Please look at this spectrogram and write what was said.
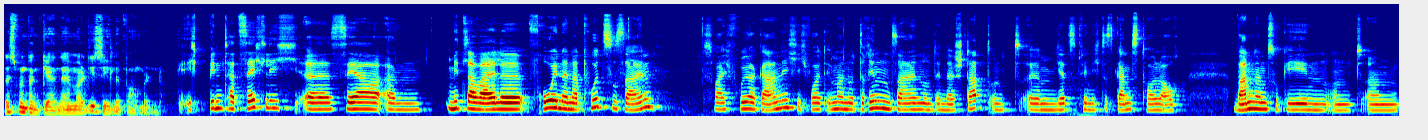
lässt man dann gerne einmal die Seele baumeln. Ich bin tatsächlich äh, sehr ähm, mittlerweile froh, in der Natur zu sein. Das war ich früher gar nicht. Ich wollte immer nur drinnen sein und in der Stadt. Und ähm, jetzt finde ich das ganz toll, auch wandern zu gehen und ähm,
